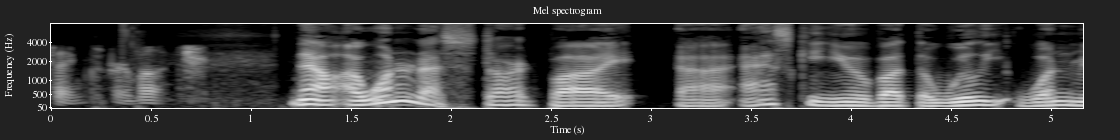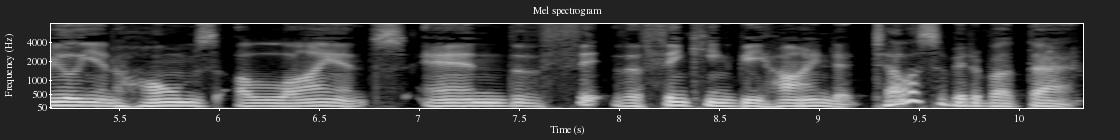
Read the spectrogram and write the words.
Thanks very much. Now, I wanted to start by uh, asking you about the One Million Homes Alliance and the th- the thinking behind it. Tell us a bit about that.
